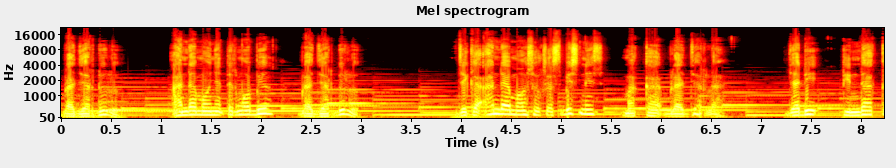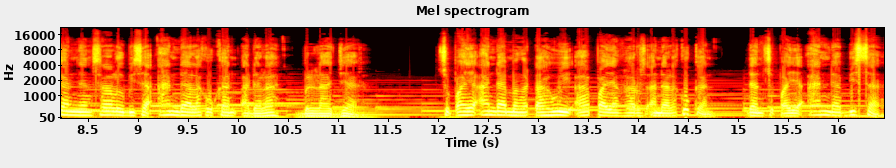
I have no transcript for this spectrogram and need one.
Belajar dulu. Anda mau nyetir mobil? Belajar dulu. Jika Anda mau sukses bisnis, maka belajarlah. Jadi, tindakan yang selalu bisa Anda lakukan adalah belajar. Supaya Anda mengetahui apa yang harus Anda lakukan dan supaya Anda bisa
